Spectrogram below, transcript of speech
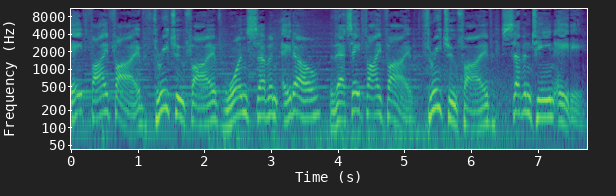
855 325 1780. That's 855 325 1780.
